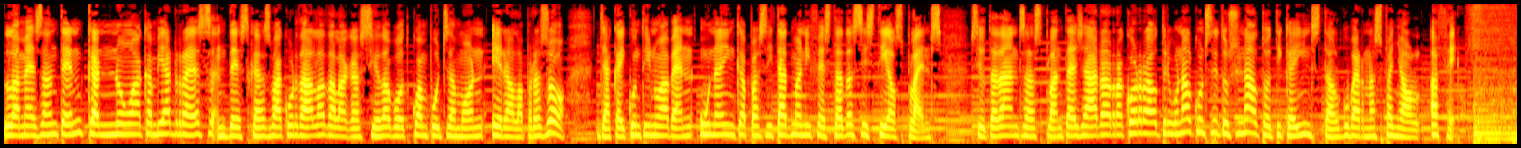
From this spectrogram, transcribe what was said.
La mesa entén que no ha canviat res des que es va acordar la delegació de vot quan Puigdemont era a la presó, ja que hi continua havent una incapacitat manifesta d'assistir als plens. Ciutadans es planteja ara recórrer al Tribunal Constitucional, tot i que insta el govern espanyol a fer-ho.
